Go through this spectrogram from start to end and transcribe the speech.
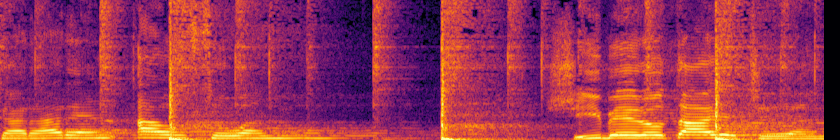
Euskararen auzoan. Siberotaretxean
